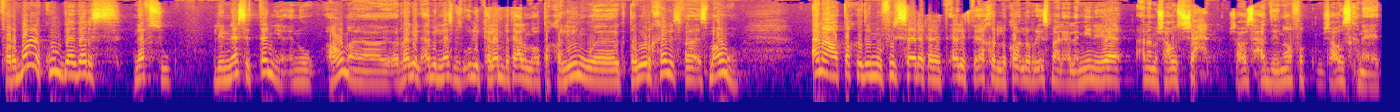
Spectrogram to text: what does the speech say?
فربما يكون ده درس نفسه للناس التانية إنه أهو الراجل قابل ناس بتقول الكلام بتاع المعتقلين والطابور الخامس فاسمعوهم. أنا أعتقد إنه في رسالة كانت اتقالت في آخر لقاء للرئيس مع الإعلاميين اللي هي أنا مش عاوز شحن مش عاوز حد ينافق مش عاوز خناقات.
